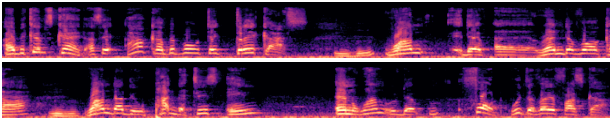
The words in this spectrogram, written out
I became scared. I said, how can people take three cars? Mm-hmm. One, eh, the uh, rendezvous car, Mm-hmm. one that they will pack the things in, and one with the Ford, which is a very fast car.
